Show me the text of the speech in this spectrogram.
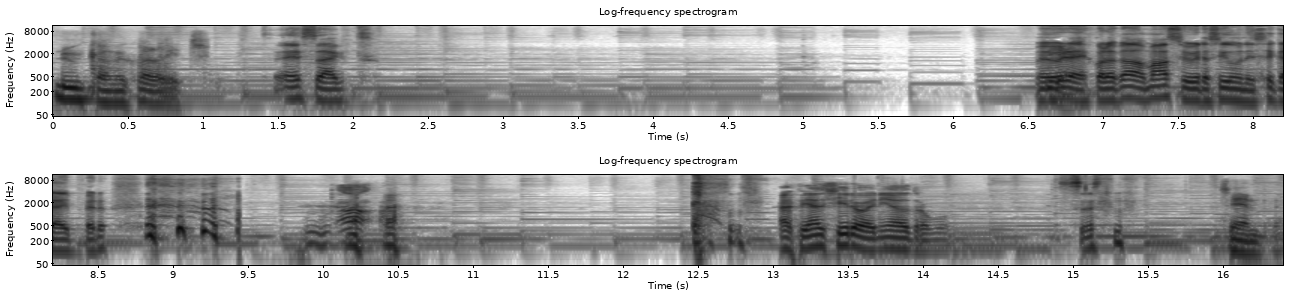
Nunca mejor dicho. exacto. Me Bien. hubiera descolocado más si hubiera sido un Isekai, pero. Ah. Al final Shiro venía de otro mundo. Siempre.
